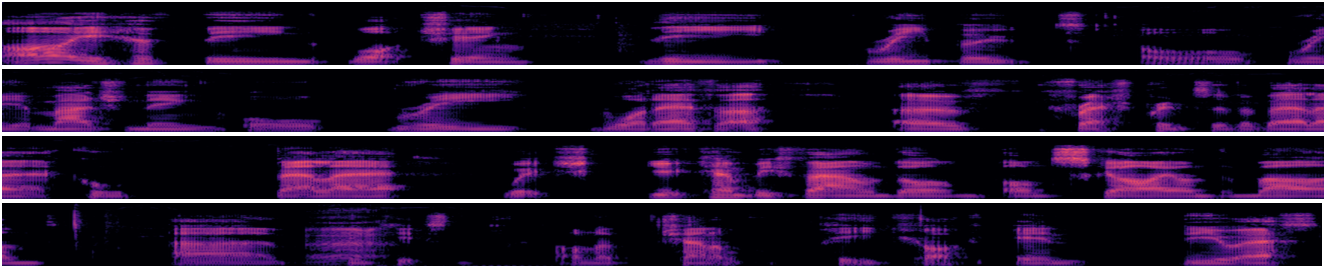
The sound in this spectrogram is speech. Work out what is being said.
I have been watching the reboot or reimagining or re whatever of Fresh Prince of Bel Air called Bel Air, which you can be found on on Sky on demand. Um, I think it's on a channel called Peacock in the US.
